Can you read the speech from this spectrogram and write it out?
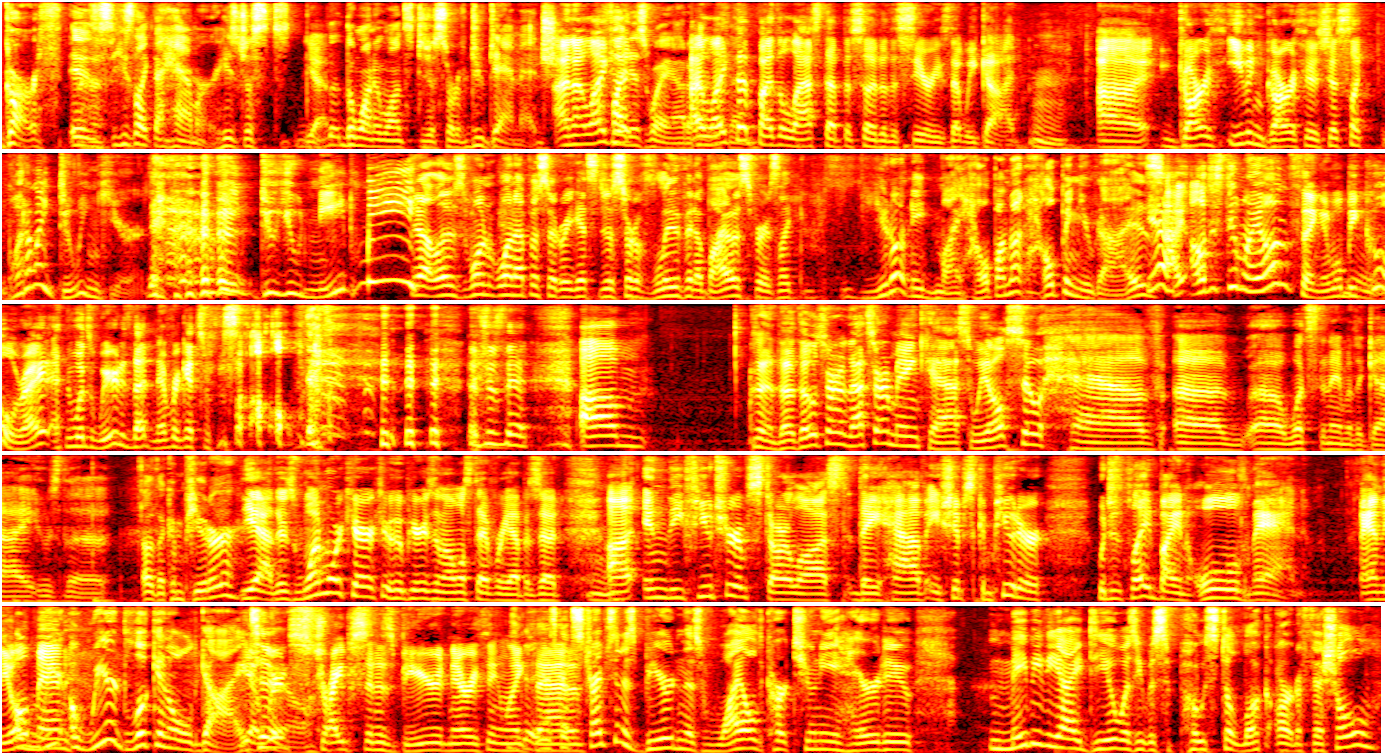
Garth is he's like the hammer. He's just Uh-huh. Yeah. the, the one who wants to just sort of do damage and I like fight that, his way out. of I like everything. that by the last episode of the series that we got. Hmm. Uh, Garth, even Garth is just like, "What am I doing here? do, we, do you need me?" Yeah, there's one one episode where he gets to just sort of live in a biosphere. It's like you don't need my help. I'm not helping you guys. Yeah, I, I'll just do my own thing and we'll be cool, right? And what's weird is that never gets resolved. that's just it. Um, those are that's our main cast. We also have uh, uh, what's the name of the guy who's the Oh, the computer. yeah, there's one more character who appears in almost every episode. Uh, in the future of Starlost, they have a ship's computer, which is played by an old man. And the old man, a weird looking old guy yeah, too. weird stripes in his beard and everything like He's that. He's got stripes in his beard and this wild cartoony hairdo. Maybe the idea was he was supposed to look artificial,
